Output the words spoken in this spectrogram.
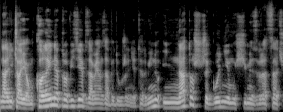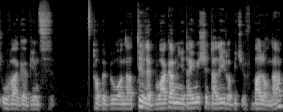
naliczają kolejne prowizje w zamian za wydłużenie terminu i na to szczególnie musimy zwracać uwagę, więc to by było na tyle. Błagam, nie dajmy się dalej robić w balona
